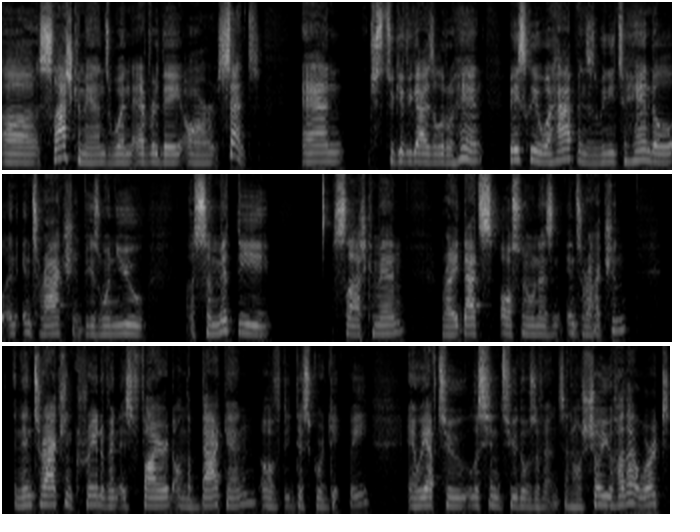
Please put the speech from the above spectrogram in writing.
uh, slash commands whenever they are sent. And just to give you guys a little hint, basically what happens is we need to handle an interaction because when you uh, submit the slash command, right, that's also known as an interaction. An interaction create event is fired on the back end of the Discord gateway, and we have to listen to those events. And I'll show you how that works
